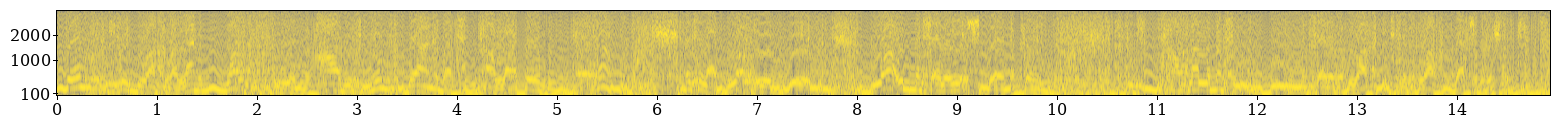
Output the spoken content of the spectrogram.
bir de istek duası var. Yani bizzat hadisini beyan edersin Allah'a Celle tamam mı? mesela dua, e, e, dua-ül meseleye şimdi örnek verelim. Bütün sıfatlarla nasıl mesele duasını istek duasını gerçekleştirir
